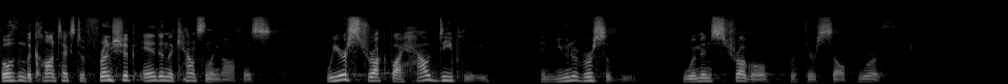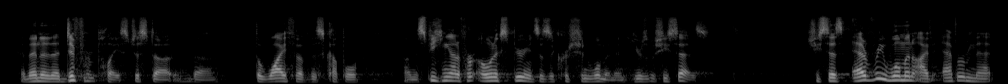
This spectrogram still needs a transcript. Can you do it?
both in the context of friendship and in the counseling office, we are struck by how deeply and universally women struggle with their self worth. And then in a different place, just uh, the, the wife of this couple um, speaking out of her own experience as a Christian woman. And here's what she says She says, Every woman I've ever met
